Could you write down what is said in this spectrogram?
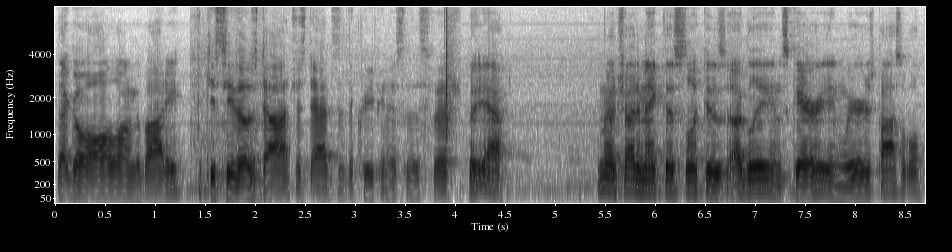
that go all along the body. Like you see those dots, just adds to the creepiness of this fish. But yeah, I'm gonna try to make this look as ugly and scary and weird as possible.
